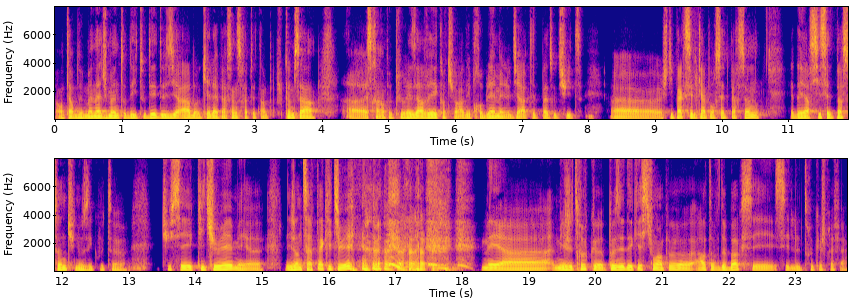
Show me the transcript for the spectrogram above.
en termes de management au day-to-day de dire, ah, bah, ok, la personne sera peut-être un peu plus comme ça. Euh, elle sera un peu plus réservée. Quand tu auras des problèmes, elle le dira peut-être pas tout de suite. Euh, je dis pas que c'est le cas pour cette personne. Et d'ailleurs, si cette personne, tu nous écoutes, euh, tu sais qui tu es, mais euh, les gens ne savent pas qui tu es. mais, euh, mais je trouve que poser des questions un peu euh, out of the box, c'est le truc que je préfère.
